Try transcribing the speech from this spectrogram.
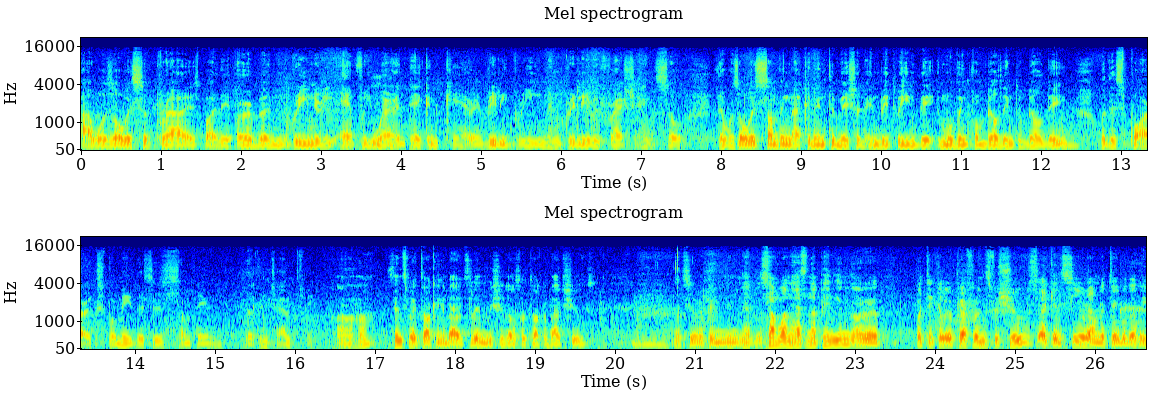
I was always surprised by the urban greenery everywhere mm-hmm. and taken care and really green and really refreshing. So there was always something like an intermission in between be- moving from building to building mm-hmm. with the sparks. For me, this is something that enchants me. Uh huh. Since we're talking about Zlin, we should also talk about shoes. Mm-hmm. What's your opinion? Someone has an opinion or a particular preference for shoes? I can see around the table that we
